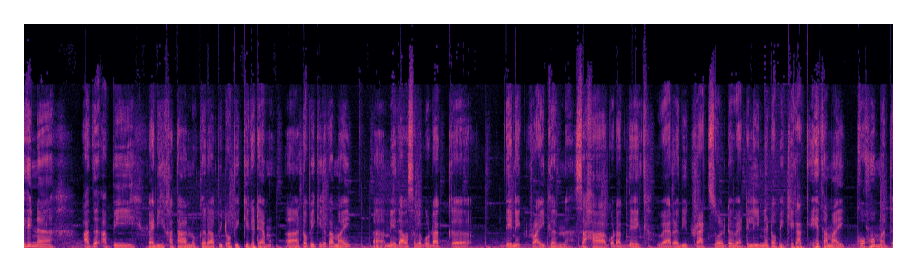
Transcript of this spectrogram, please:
ඉතින්න අද අපි වැඩි කතා නොකර අපි ටොපික් එකට යමු. ටොපික් එක තමයි මේ දවසල ගොඩක් දෙනෙක් ට්‍රයි කරන සහ ගොඩක් දෙනෙක් වැරදි ට්‍රක්ස්වල්ට වැටලින්න ටොපික් එකක්. එහ තමයි කොහොමද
